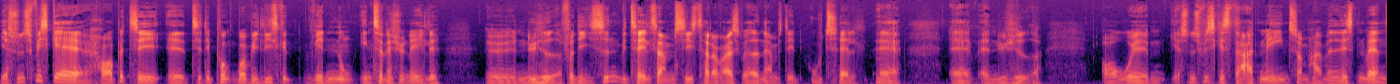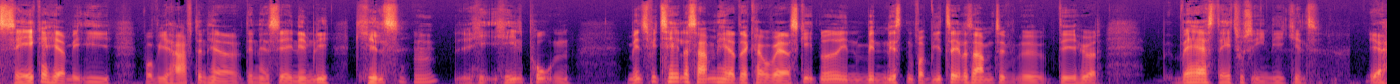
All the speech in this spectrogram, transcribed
Jeg synes, vi skal hoppe til, øh, til det punkt, hvor vi lige skal vende nogle internationale øh, nyheder, fordi siden vi talte sammen sidst, har der faktisk været nærmest et utal mm. af, af, af nyheder. Og øh, jeg synes, vi skal starte med en, som har været, næsten været en saga her, med i, hvor vi har haft den her, den her serie, nemlig Kielse, mm. he, hele Polen. Mens vi taler sammen her, der kan jo være sket noget, men næsten fra vi taler sammen til øh, det er hørt. Hvad er status egentlig i Kielse? Ja,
